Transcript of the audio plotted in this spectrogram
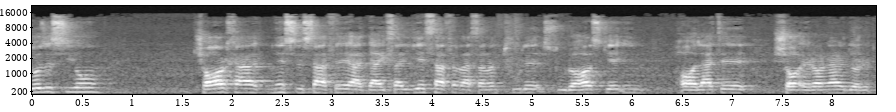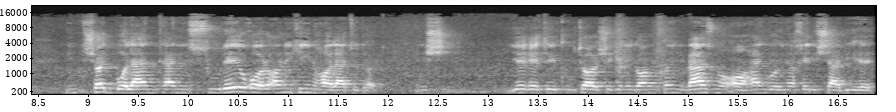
جز سیوم چهار خط نصف صفحه از اکثر یه صفحه مثلا طول سوره هاست که این حالت شاعرانه رو داره. این شاید بلندترین سوره قرآنی که این حالت رو داره. یعنی یه قطعه کوتاهشه که نگاه می‌کنید وزن و آهنگ و اینا خیلی شبیه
